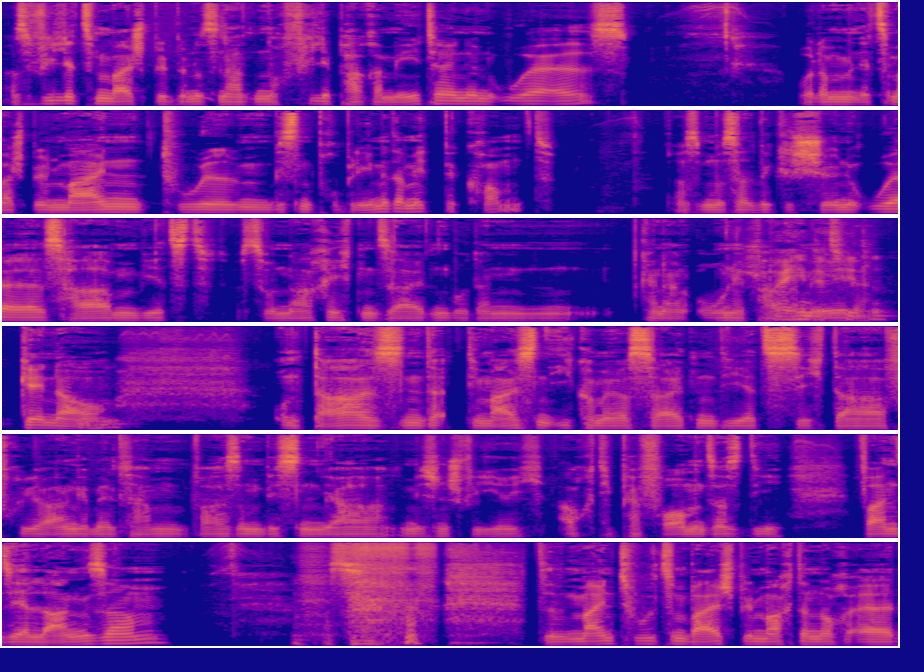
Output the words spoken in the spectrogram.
also viele zum Beispiel benutzen halt noch viele Parameter in den URLs. Oder wenn jetzt zum Beispiel mein Tool ein bisschen Probleme damit bekommt. Also muss halt wirklich schöne URLs haben, wie jetzt so Nachrichtenseiten, wo dann, keine Ahnung, ohne Parameter. Titel. Genau. Mhm. Und da sind die meisten E-Commerce-Seiten, die jetzt sich da früher angemeldet haben, war so ein bisschen, ja, ein bisschen schwierig. Auch die Performance, also die waren sehr langsam. Also, mein Tool zum Beispiel macht dann noch, äh,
